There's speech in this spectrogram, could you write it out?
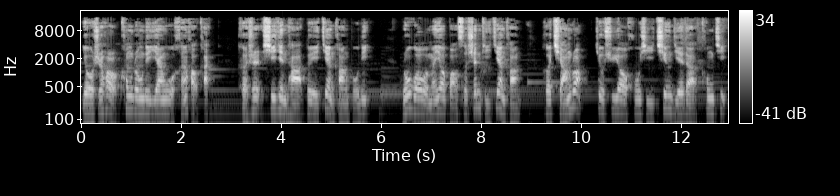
有时候空中的烟雾很好看，可是吸进它对健康不利。如果我们要保持身体健康和强壮，就需要呼吸清洁的空气。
